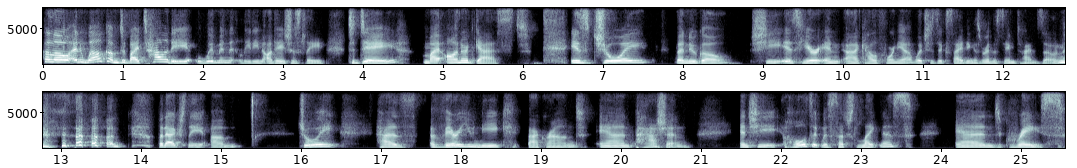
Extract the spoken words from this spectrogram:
Hello, and welcome to Vitality Women Leading Audaciously. Today, my honored guest is Joy Benugo. She is here in uh, California, which is exciting because we're in the same time zone. but actually, um, Joy has a very unique background and passion, and she holds it with such lightness and grace.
